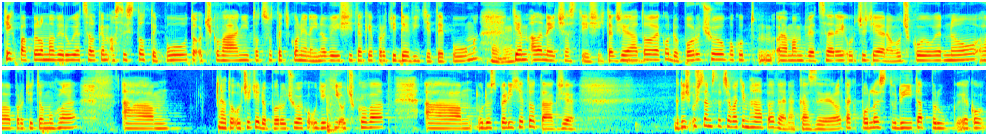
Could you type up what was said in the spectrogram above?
Těch papilomavirů je celkem asi 100 typů. To očkování, to, co teď je nejnovější, tak je proti devíti typům, mm-hmm. těm ale nejčastějších. Takže já to jako doporučuju, pokud mm, já mám dvě dcery, určitě je navočkuju jednou eh, proti tomuhle. A já to určitě doporučuji jako u dětí očkovat. A u dospělých je to tak, že když už jsem se třeba tím HPV nakazil, tak podle studií, ta prů, jako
